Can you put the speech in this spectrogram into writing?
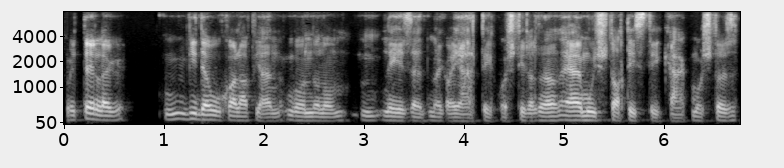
hogy tényleg videók alapján gondolom nézed meg a játékost, illetve az elmúlt statisztikák. Most az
